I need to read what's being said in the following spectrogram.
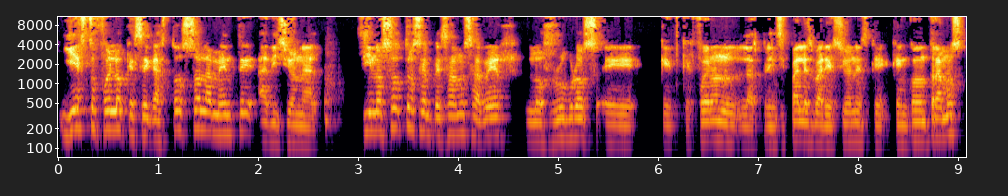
Y esto fue lo que se gastó solamente adicional. Si nosotros empezamos a ver los rubros eh, que, fueron las principales variaciones que, encontramos,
